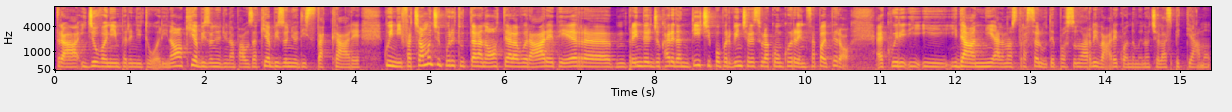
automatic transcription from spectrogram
tra i giovani imprenditori, no? Chi ha bisogno di una pausa, chi ha bisogno di staccare. Quindi facciamoci pure tutta la notte a lavorare per eh, prendere giocare d'anticipo, per vincere sulla concorrenza, poi però ecco i, i, i danni alla nostra salute possono arrivare quando meno ce l'aspettiamo.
